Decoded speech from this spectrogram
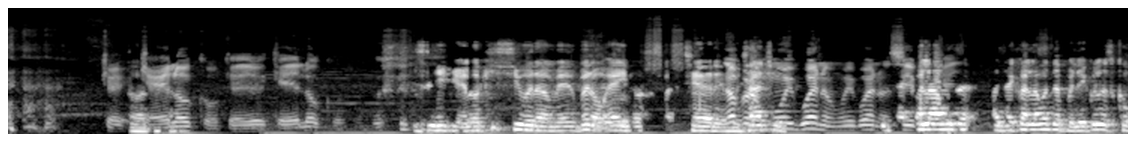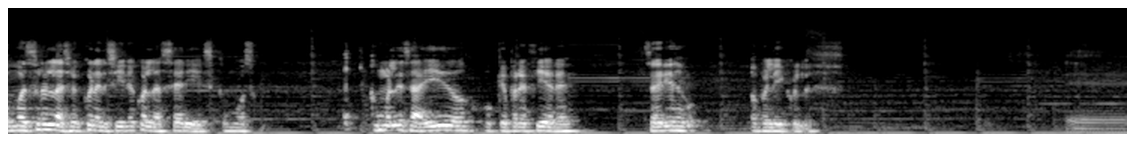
Qué, qué loco, qué, qué loco. Sí, que loquísimo también. Pero, hey, no, chévere, No, pero muchachos. muy bueno, muy bueno. Sí, porque- de- ya que hablamos de películas, ¿cómo es su relación con el cine, con las series? ¿Cómo, cómo les ha ido o qué prefieren? ¿Series o- o películas? Eh,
